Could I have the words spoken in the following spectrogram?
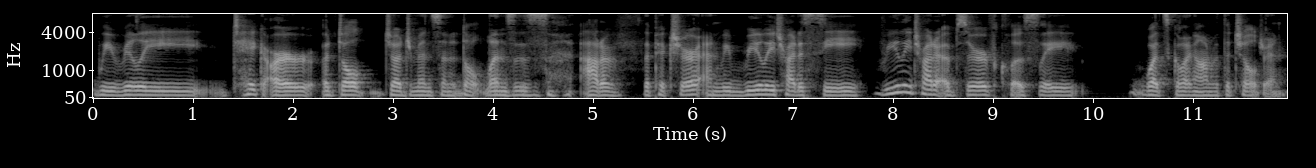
we really take our adult judgments and adult lenses out of the picture and we really try to see, really try to observe closely what's going on with the children.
